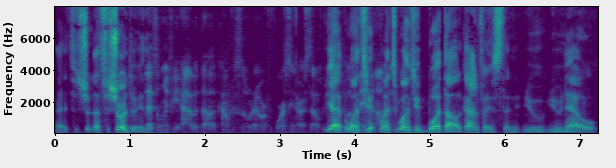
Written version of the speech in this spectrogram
Right. For sure, that's for sure doing it. That's only if you have a Dal Campus, so we're forcing ourselves. Yeah, but once you once once you bought the alcanfes, then you you now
